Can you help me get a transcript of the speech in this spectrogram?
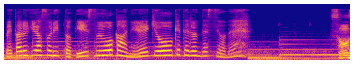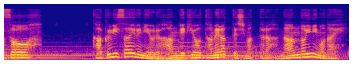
メタルギアソリッドピースウォーカーに影響を受けてるんですよね。そうそう。核ミサイルによる反撃をためらってしまったら何の意味もない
